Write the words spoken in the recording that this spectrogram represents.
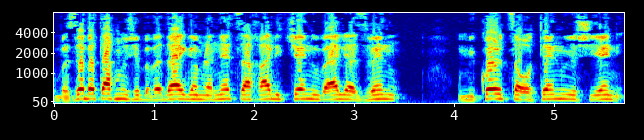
ובזה בטחנו שבוודאי גם לנצח אל יתשנו ואל יעזבנו, ומכל צרותינו יושייני.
